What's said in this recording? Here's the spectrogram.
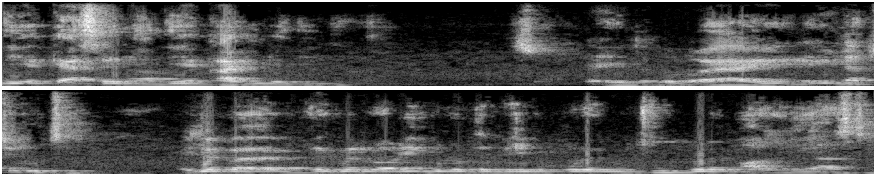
দিয়ে ক্যাশে না দিয়ে কাইন্ডে দিতে হয়। এটা হলো এই- এইটা চলছে। এই যে দেখবেন লরিগুলোতে উপরে উঁচু করে মাল নিয়ে আসছে।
